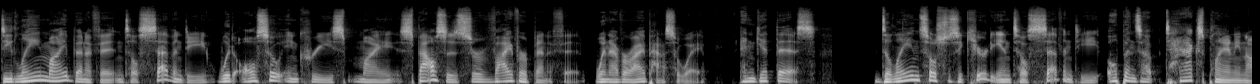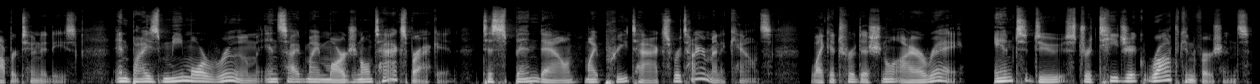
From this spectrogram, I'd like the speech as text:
delaying my benefit until 70 would also increase my spouse's survivor benefit whenever I pass away. And get this Delaying Social Security until 70 opens up tax planning opportunities and buys me more room inside my marginal tax bracket to spend down my pre tax retirement accounts, like a traditional IRA, and to do strategic Roth conversions,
